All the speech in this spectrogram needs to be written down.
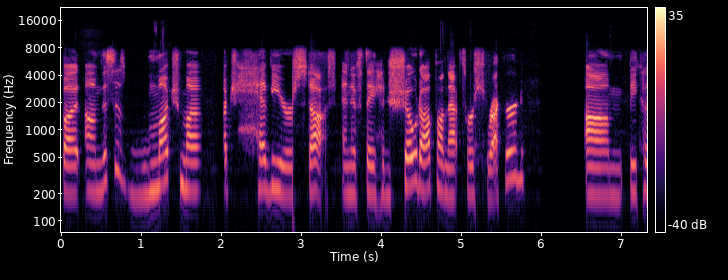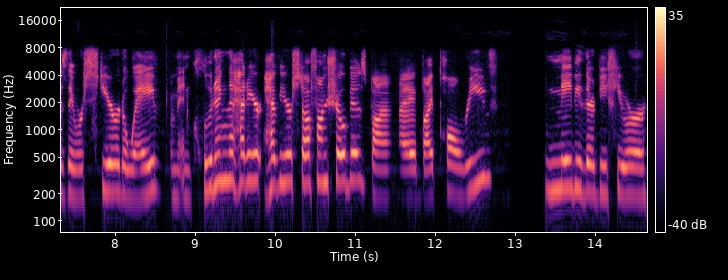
But um, this is much, much, much heavier stuff. And if they had showed up on that first record, um, because they were steered away from including the heavier, heavier stuff on Showbiz by by Paul Reeve, maybe there'd be fewer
